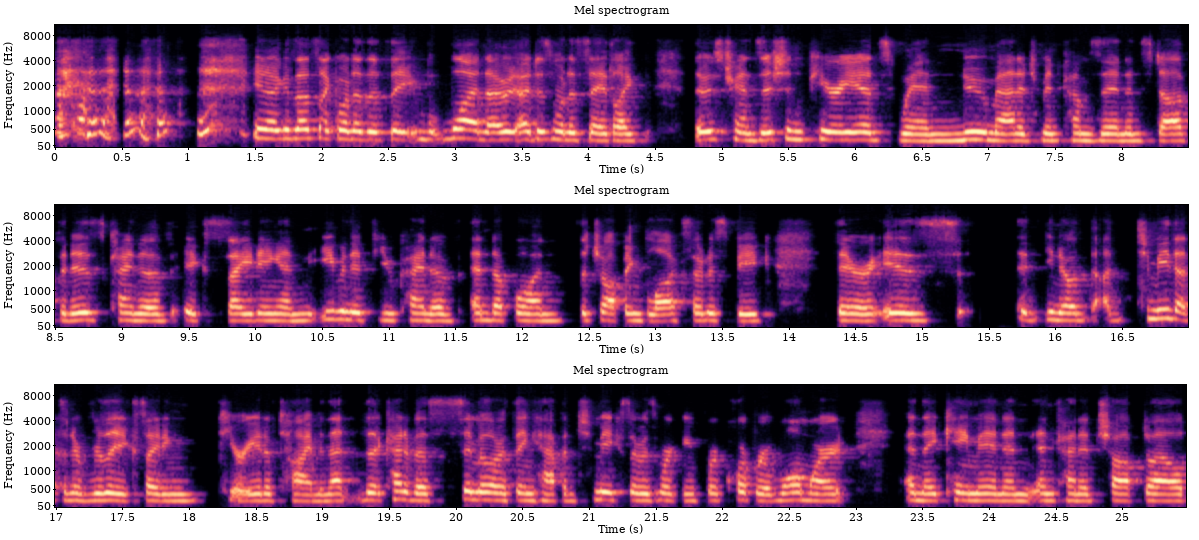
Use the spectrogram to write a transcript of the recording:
you know, because that's like one of the things. One, I, I just want to say, like those transition periods when new management comes in and stuff, it is kind of exciting. And even if you kind of end up on the chopping block, so to speak, there is you know, to me, that's in a really exciting period of time. And that the kind of a similar thing happened to me because I was working for corporate Walmart and they came in and, and kind of chopped out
